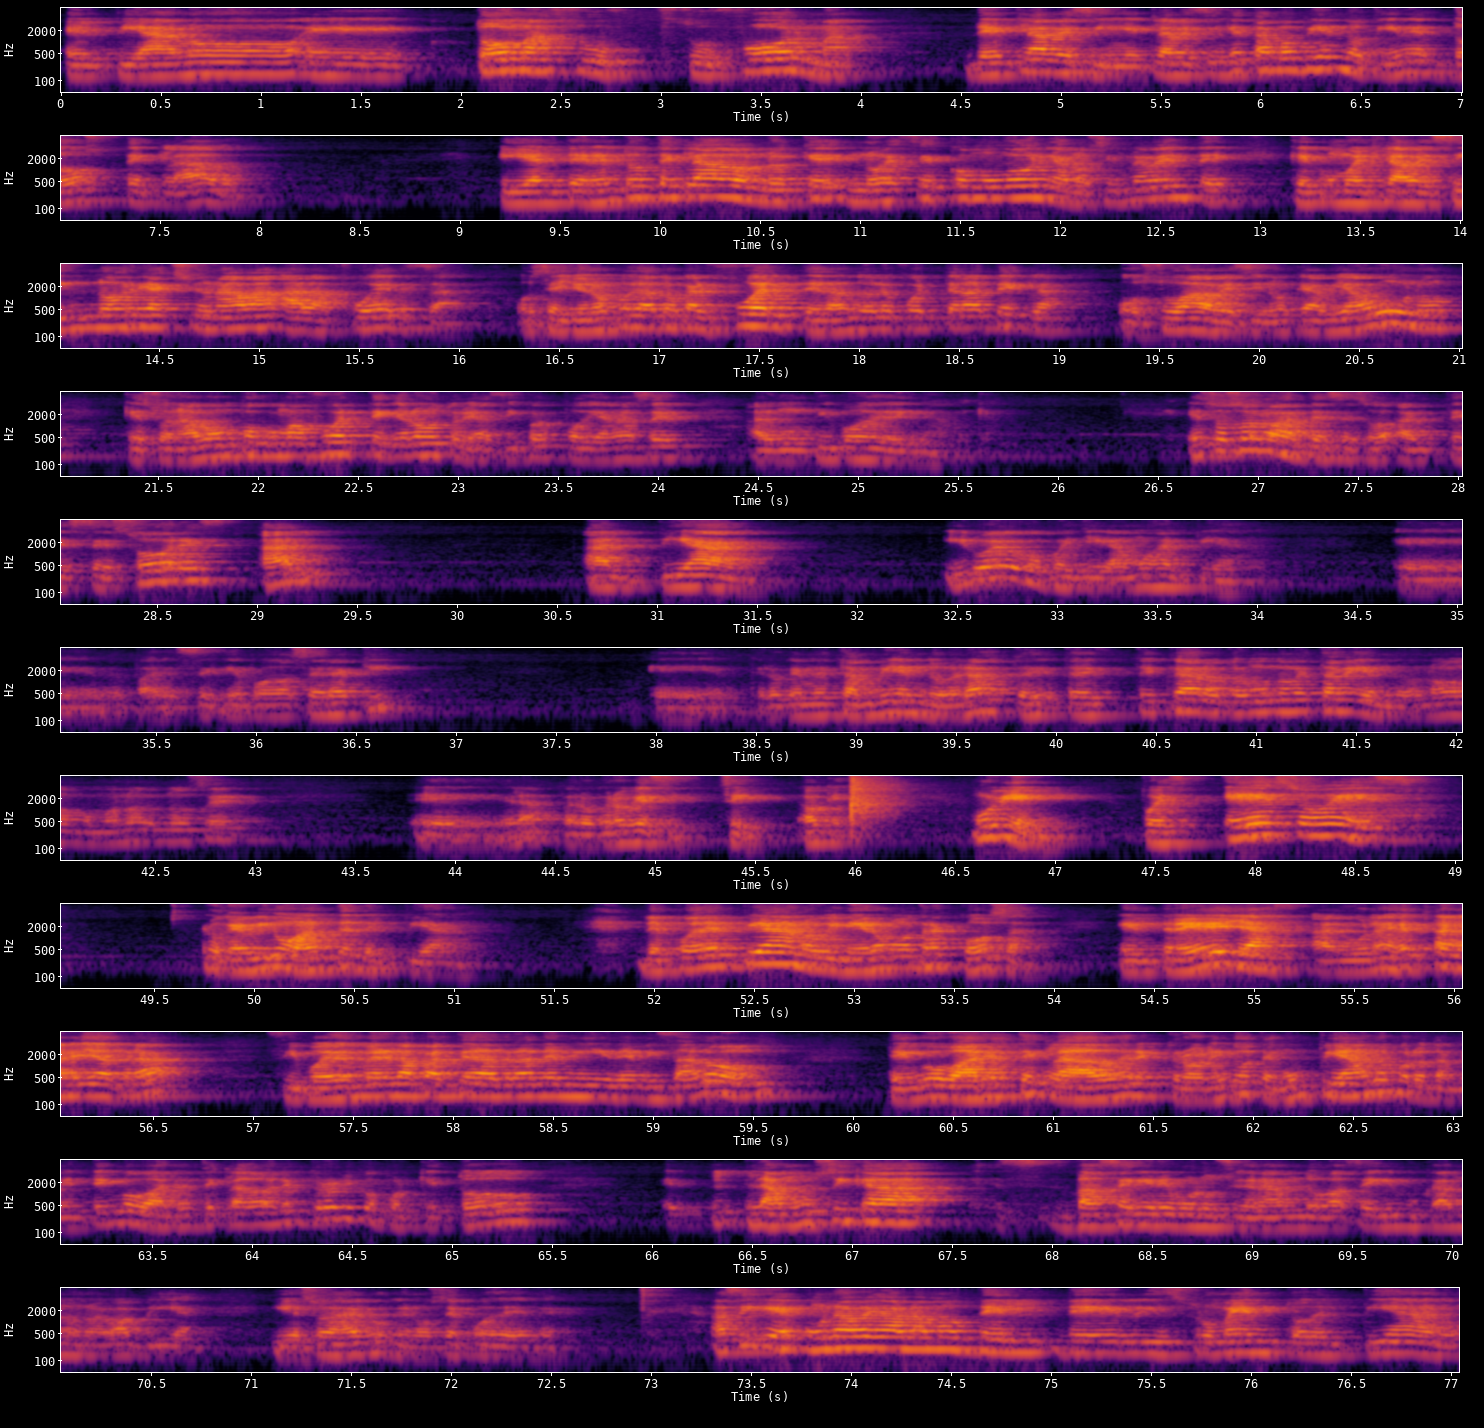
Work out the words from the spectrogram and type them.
El piano eh, toma su, su forma del clavecín. El clavecín que estamos viendo tiene dos teclados. Y el tener dos teclados no es que no es, que es como un órgano, simplemente que como el clavecín no reaccionaba a la fuerza, o sea, yo no podía tocar fuerte dándole fuerte a la tecla o suave, sino que había uno que sonaba un poco más fuerte que el otro y así pues podían hacer algún tipo de dinámica. Esos son los antecesores al, al piano. Y luego pues llegamos al piano. Eh, me parece que puedo hacer aquí. Eh, creo que me están viendo, ¿verdad? Estoy, claro, todo el mundo me está viendo, ¿no? Como no, no sé, eh, ¿verdad? Pero creo que sí, sí, ok. Muy bien, pues eso es lo que vino antes del piano. Después del piano vinieron otras cosas. Entre ellas, algunas están ahí atrás. Si pueden ver la parte de atrás de mi, de mi salón, tengo varios teclados electrónicos. Tengo un piano, pero también tengo varios teclados electrónicos porque todo, la música va a seguir evolucionando, va a seguir buscando nuevas vías. Y eso es algo que no se puede ver. Así que una vez hablamos del, del instrumento, del piano,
